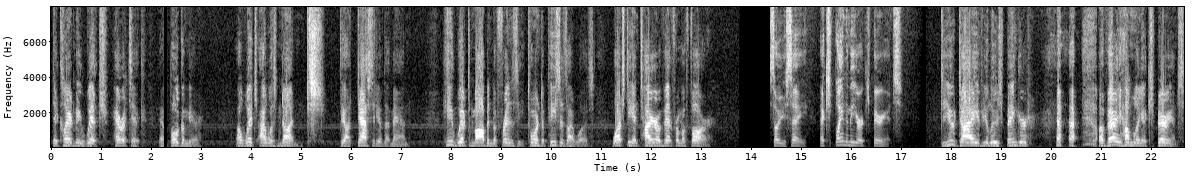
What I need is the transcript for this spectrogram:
Declared me witch, heretic, and Bogomil. A witch I was none. Psh, the audacity of that man. He whipped mob into frenzy, torn to pieces I was. Watched the entire event from afar. So you say. Explain to me your experience. Do you die if you lose finger? a very humbling experience,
